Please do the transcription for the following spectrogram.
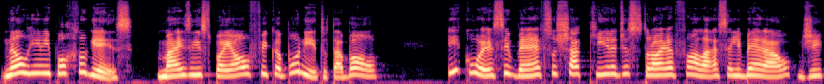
Não rime em português, mas em espanhol fica bonito, tá bom? E com esse verso, Shakira destrói a falácia liberal de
